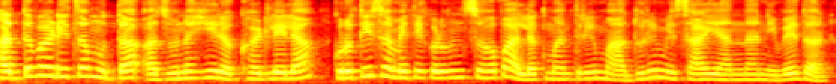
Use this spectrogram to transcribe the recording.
हद्दवाढीचा मुद्दा अजूनही रखडलेला कृती समितीकडून सहपालकमंत्री माधुरी मिसाळ यांना निवेदन.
